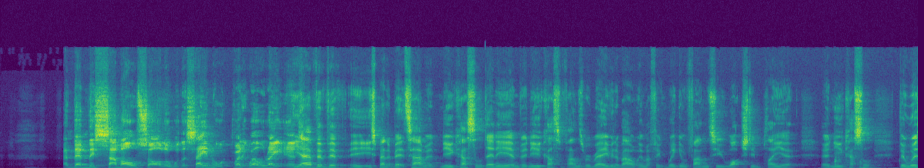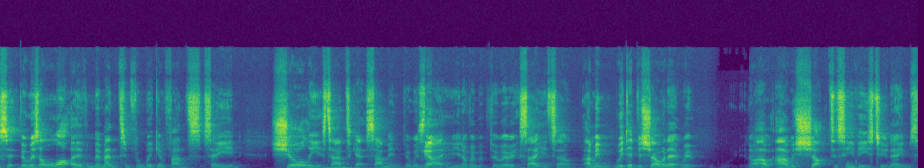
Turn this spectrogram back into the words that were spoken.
and then this Sam Halsall, who were the same, who were very well rated. Yeah, but, but he spent a bit of time at Newcastle, didn't he? And the Newcastle fans were raving about him. I think Wigan fans who watched him play at, at Newcastle, there was there was a lot of momentum from Wigan fans saying, "Surely it's time to get Sam in." There was Yeah. like, you know, they, they were excited. So I mean, we did the show on it. We, you know, I, I was shocked to see these two names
